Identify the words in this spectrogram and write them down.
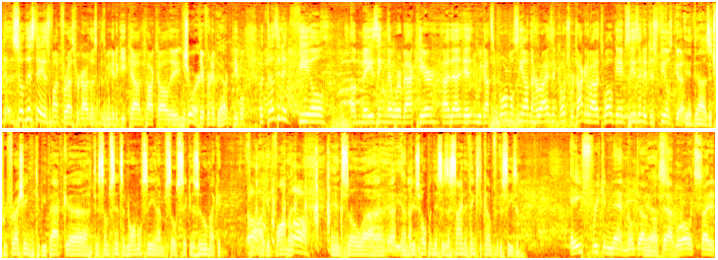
This, so this day is fun for us, regardless, because we get to geek out and talk to all the you know, Sure. different Yeah. important people. But doesn't it feel amazing that we're back here? Uh, that it, we got some normalcy on the horizon, Coach. We're talking about a 12 game season. It just feels good. It does. It's refreshing to be back uh, to some sense of normalcy, and I'm so sick of Zoom I could I could vomit. And so uh, I'm just hoping this is a sign of things to come for the season. A freaking men, no doubt Yes. about that. We're all excited.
